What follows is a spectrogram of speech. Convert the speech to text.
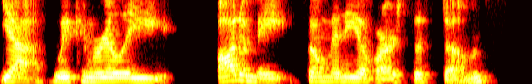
Yeah, we can really automate so many of our systems.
